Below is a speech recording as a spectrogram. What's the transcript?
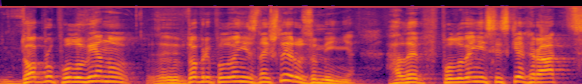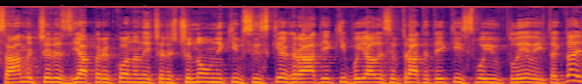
Добру половину, е, в добрій половині знайшли розуміння, але в половині сільських рад, саме через, я переконаний, через чиновників сільських рад, які боялися втратити якісь свої впливи і так далі,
